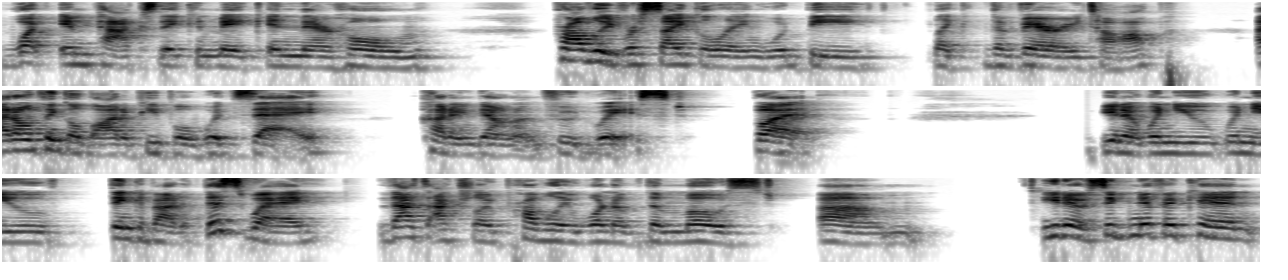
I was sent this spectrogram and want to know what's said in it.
what impacts they can make in their home, probably recycling would be like the very top. I don't think a lot of people would say cutting down on food waste, but you know, when you when you think about it this way, that's actually probably one of the most um, you know significant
